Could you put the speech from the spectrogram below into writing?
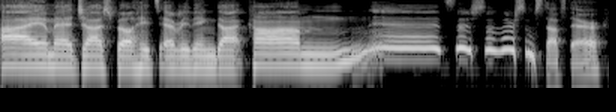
I am at joshbellhateseverything.com. Eh, there's, there's some stuff there.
